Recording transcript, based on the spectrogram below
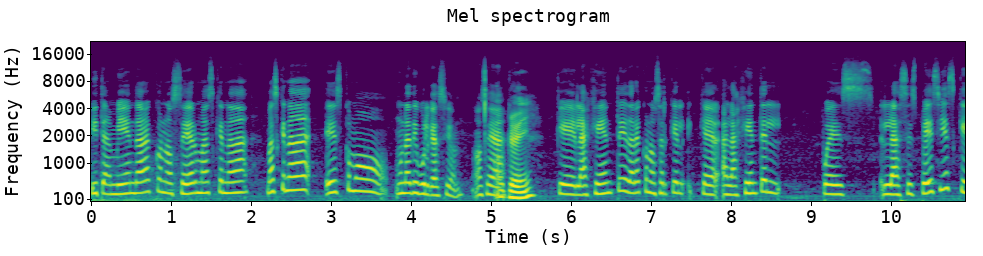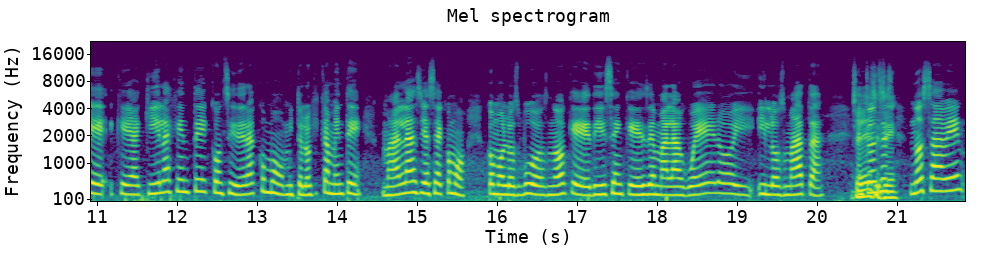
y también dar a conocer más que nada, más que nada es como una divulgación, o sea, que la gente, dar a conocer que, que, a la gente pues las especies que, que aquí la gente considera como mitológicamente malas, ya sea como, como los búhos, ¿no? Que dicen que es de mal agüero y, y los mata. Entonces, no saben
